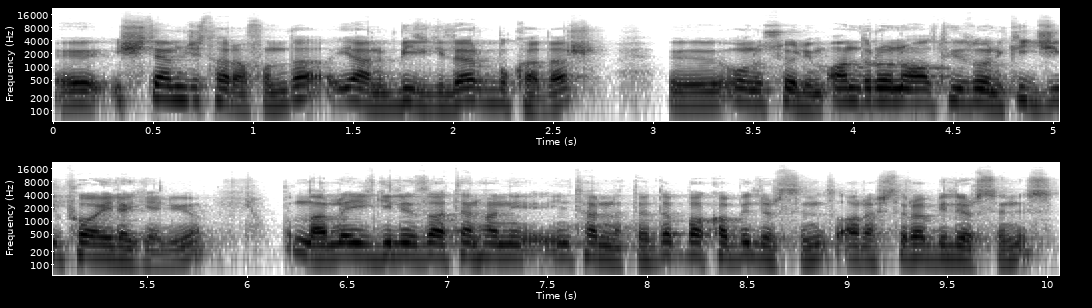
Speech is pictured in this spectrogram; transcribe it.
E, işlemci tarafında yani bilgiler bu kadar. E, onu söyleyeyim. Android 612 GPU ile geliyor. Bunlarla ilgili zaten hani internette de bakabilirsiniz, araştırabilirsiniz.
